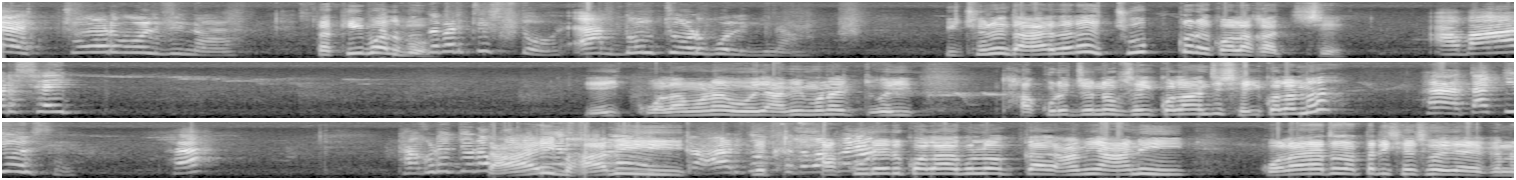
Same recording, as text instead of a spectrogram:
এ চোর বলবি না। তা কি বলব? বুঝতে পারছিস তো? একদম চোর বলবি না। পিছনে দাঁড়ায় দাঁড়ায় চুপ করে কলা খাচ্ছে। আবার সেই এই কলা মানে ওই আমি মনে ওই ঠাকুরের জন্য সেই কলা আনছি সেই কলা না? হ্যাঁ তা কি হয়েছে? হ্যাঁ? ঠাকুরের জন্য তাই ভাবি যে? ঠাকুরের কলাগুলো আমি আনি কলা এত তাড়াতাড়ি শেষ হয়ে যায় কেন?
